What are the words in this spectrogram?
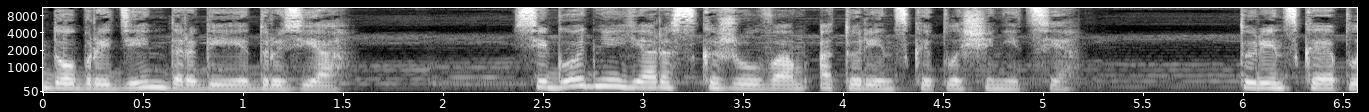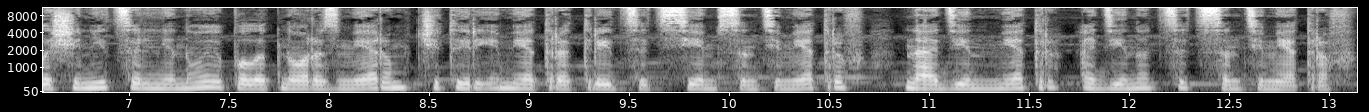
Добрый день, дорогие друзья! Сегодня я расскажу вам о Туринской плащанице. Туринская плащаница – льняное полотно размером 4 метра 37 сантиметров на 1 метр 11 сантиметров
